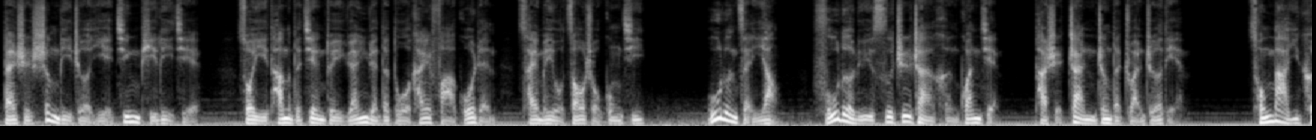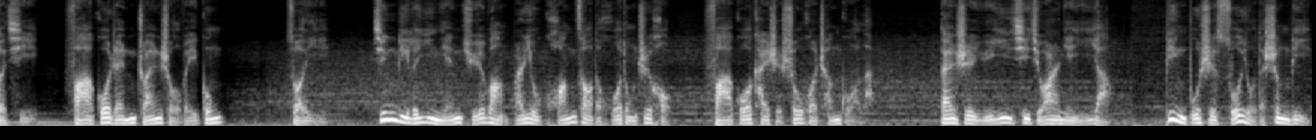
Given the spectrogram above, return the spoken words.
但是胜利者也精疲力竭，所以他们的舰队远远地躲开法国人，才没有遭受攻击。无论怎样，弗勒吕斯之战很关键，它是战争的转折点。从那一刻起，法国人转守为攻。所以，经历了一年绝望而又狂躁的活动之后，法国开始收获成果了。但是，与1792年一样，并不是所有的胜利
